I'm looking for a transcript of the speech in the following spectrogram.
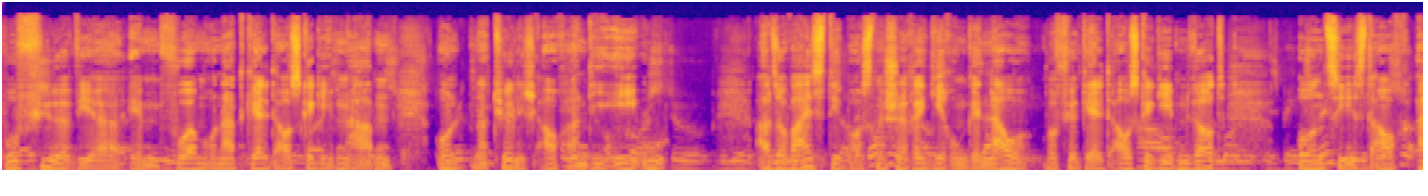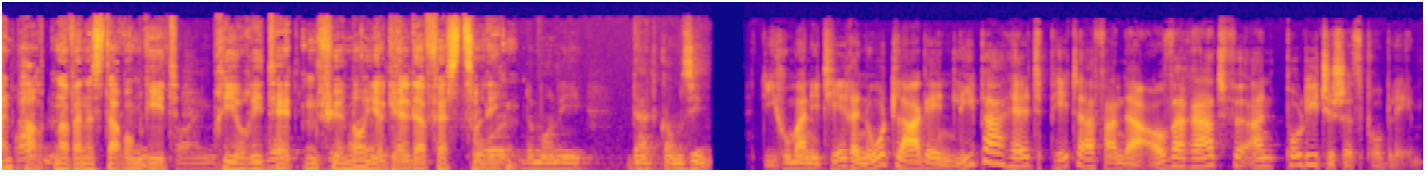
wofür wir im Vormonat Geld ausgegeben haben und natürlich auch an die EU. Also weiß die bosnische Regierung genau, wofür Geld ausgegeben wird und sie ist auch ein Partner, wenn es darum geht, Prioritäten für neue Gelder festzulegen. Die humanitäre Notlage in Lipa hält Peter van der Auverath für ein politisches Problem.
